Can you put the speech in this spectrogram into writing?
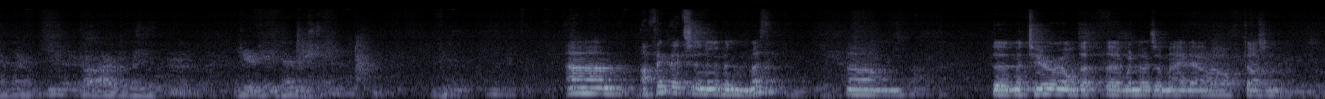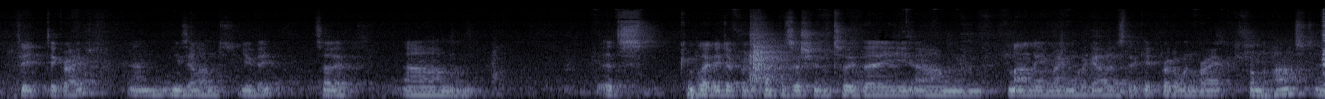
have they got over the UV damage to? Um, I think that's an urban myth. Um, the material that the windows are made out of doesn't de- degrade in New Zealand UV, so um, it's completely different composition to the um, Marley rainwater gutters that get brittle and break from the past, and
